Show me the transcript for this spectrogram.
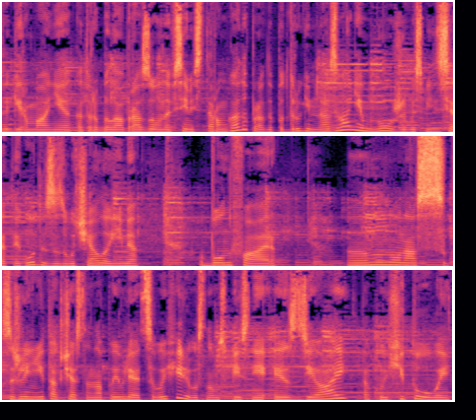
Германия, которая была образована в 1972 году, правда, под другим названием, но уже в 80-е годы зазвучало имя Bonfire. Э, ну, но у нас, к сожалению, не так часто она появляется в эфире, в основном с песней SDI, такой хитовой.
